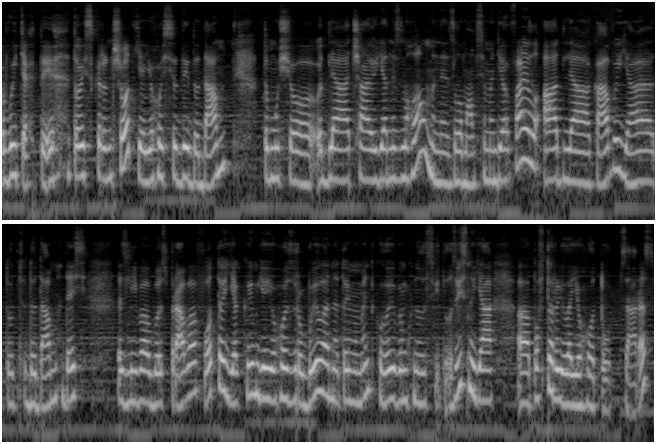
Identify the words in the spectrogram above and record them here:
витягти той скриншот, я його сюди додам. Тому що для чаю я не змогла, у мене зламався медіафайл, а для кави я тут додам десь зліва або справа фото, яким я його зробила на той момент, коли вимкнули світло. Звісно, я повторила його тут зараз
